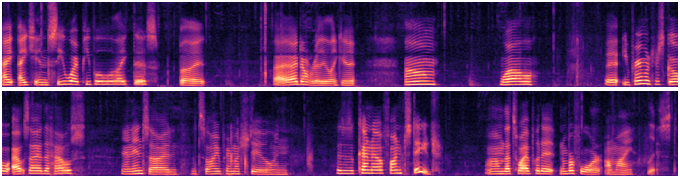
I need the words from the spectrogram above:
I, I can see why people like this, but I, I don't really like it. Um, well, it, you pretty much just go outside the house and inside. That's all you pretty much do, and this is kind of a fun stage. Um, that's why I put it number four on my list.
